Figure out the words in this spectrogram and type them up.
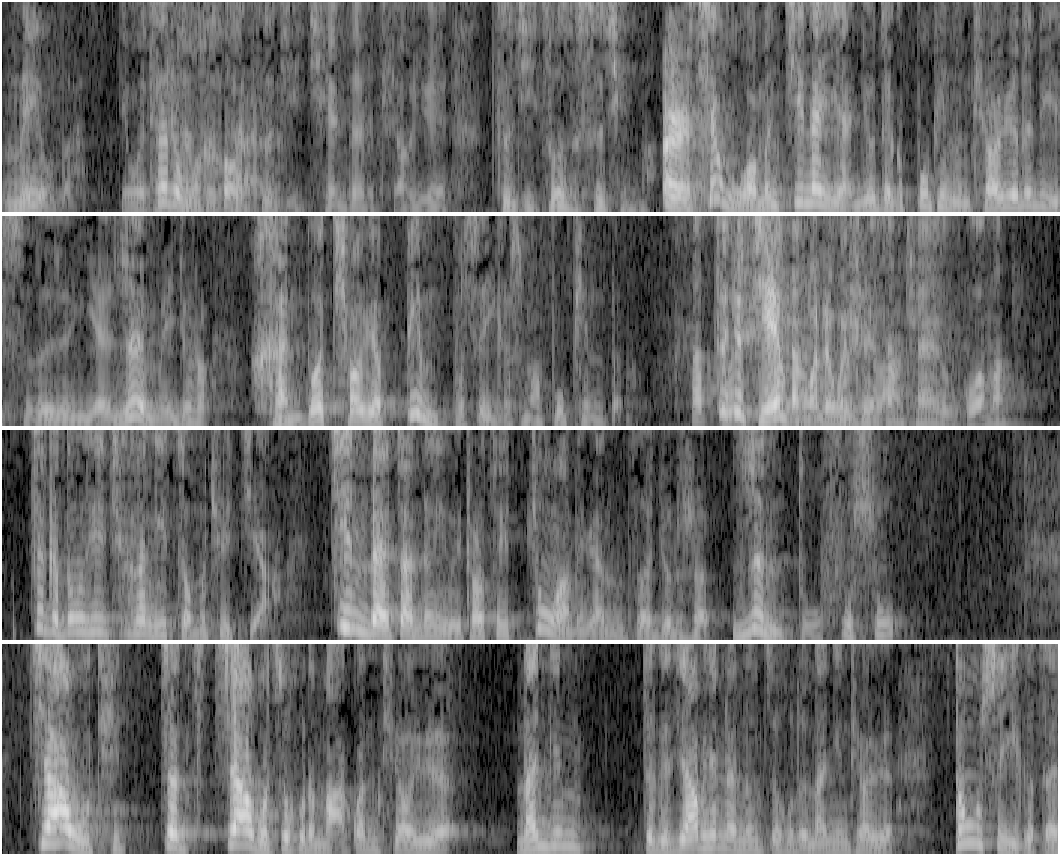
没有的。因为这是我们后来自己签的条约，自己做的事情嘛。而且我们今天研究这个不平等条约的历史的人也认为，就是说很多条约并不是一个什么不平等，这就结果这问题了。丧权辱国吗？这个东西就看你怎么去讲。近代战争有一条最重要的原则，就是说认赌服输。甲午提这甲午之后的马关条约，南京这个鸦片战争之后的南京条约。都是一个在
